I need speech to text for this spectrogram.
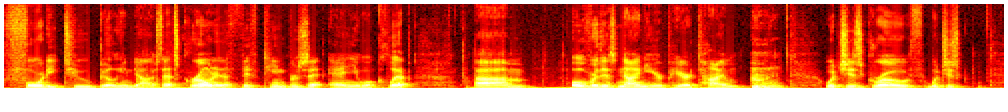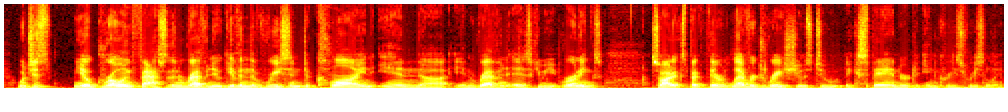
$42 billion. That's grown at a 15% annual clip. Um, over this nine-year period of time, which is growth, which is which is you know growing faster than revenue given the recent decline in uh, in revenue excuse me earnings. So I'd expect their leverage ratios to expand or to increase recently.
